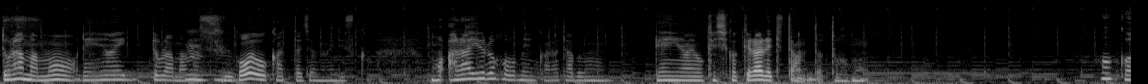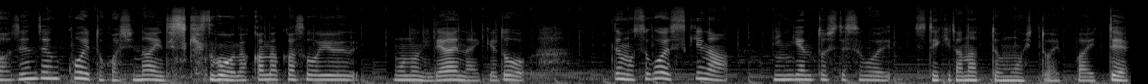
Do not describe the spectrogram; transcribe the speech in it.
ドラマも恋愛ドラマがすごい多かったじゃないですか、うんうん、もうあらゆる方面から多分恋愛をけしかけられてたんだと思うなんか全然恋とかしないですけど なかなかそういうものに出会えないけどでもすごい好きな人間としてすごい素敵だなって思う人はいっぱいいて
